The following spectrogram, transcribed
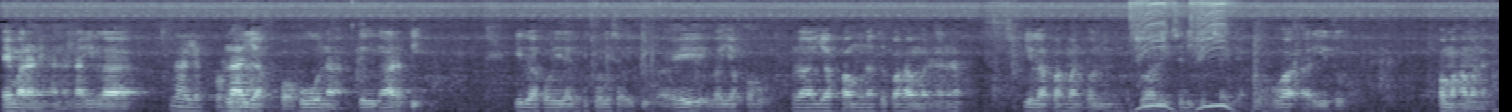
eh marane hanana ila layak pohon layak pohuna. Teu ngarti. Illa qalilan kecuali saeutik wae layak pohu layak famuna teu paham marana illa fahman qalilan kecuali sedikit saja bahwa hari itu pemahaman itu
